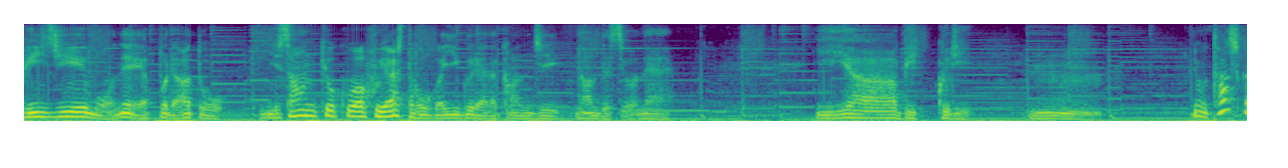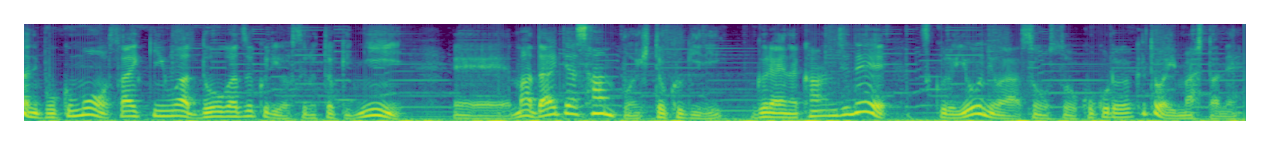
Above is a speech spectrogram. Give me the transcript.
BGM をねやっぱりあと23曲は増やした方がいいぐらいな感じなんですよね。いやーびっくり。うん。でも確かに僕も最近は動画作りをするときに、えー、まあ大体3分一区切りぐらいな感じで作るようにはそうそう心がけてはいましたね。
